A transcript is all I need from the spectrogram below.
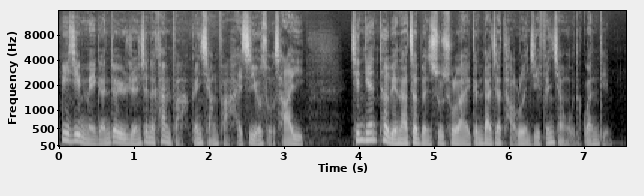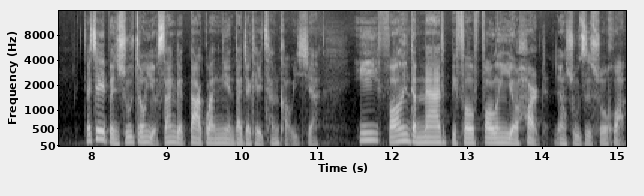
毕竟每个人对于人生的看法跟想法还是有所差异。今天特别拿这本书出来跟大家讨论及分享我的观点。在这一本书中有三个大观念，大家可以参考一下：一，Following the math before following your heart，让数字说话。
